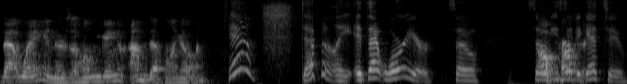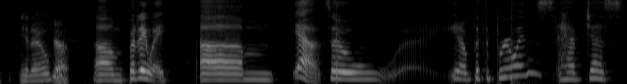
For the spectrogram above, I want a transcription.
that way and there's a home game, I'm definitely going. yeah, definitely, it's at Warrior, so so Oh, easy perfect. to get to. You know. Yeah. Um. But anyway. Um. Yeah. So uh, you know, but the Bruins have just.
